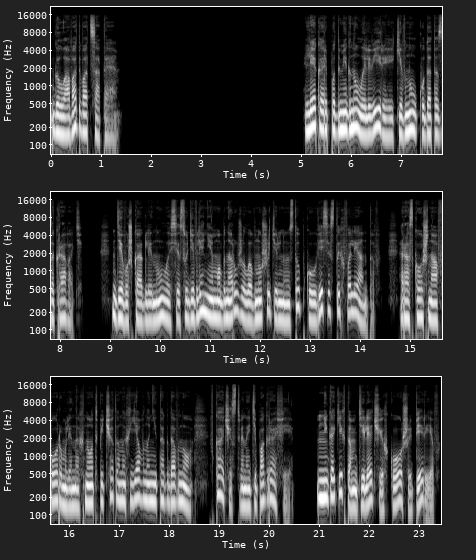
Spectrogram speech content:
Глава двадцатая. Лекарь подмигнул Эльвире и кивнул куда-то за кровать. Девушка оглянулась и с удивлением обнаружила внушительную стопку увесистых фолиантов, роскошно оформленных, но отпечатанных явно не так давно, в качественной типографии. Никаких там телячьих кож и перьев,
